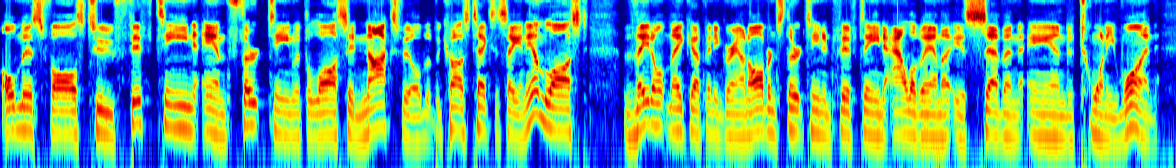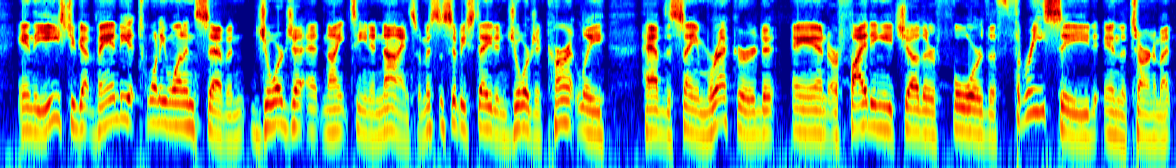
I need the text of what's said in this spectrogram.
Ole Miss falls to 15 and 13 with the loss in Knoxville, but because Texas A&M lost, they don't make up any ground. Auburn's 13 and 15, Alabama is 7 and 21. In the East, you've got Vandy at 21 and 7, Georgia at 19 and 9. So Mississippi State and Georgia currently have the same record and are fighting each other for the 3 seed in the tournament.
